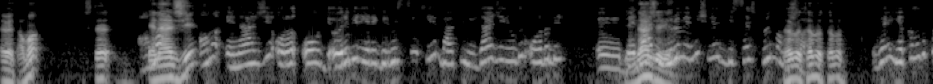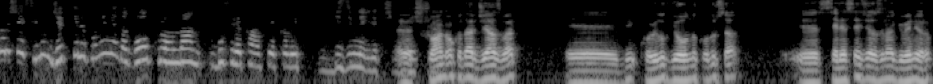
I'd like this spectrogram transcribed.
evet ama işte Ama, enerji ama enerji ora, o öyle bir yere girmişsin ki belki yüzlerce yıldır orada bir e, beden Binlerce yıl. yürümemiş ve bir ses duymamışlar. tabii tabii tabii. Ve yakaladıkları şey senin cep telefonun ya da GoPro'ndan bu frekansı yakalayıp bizimle iletişime Evet geçtiler. şu an o kadar cihaz var. Ee, bir koyuluk yoğunluk olursa e, SLS cihazına güveniyorum.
